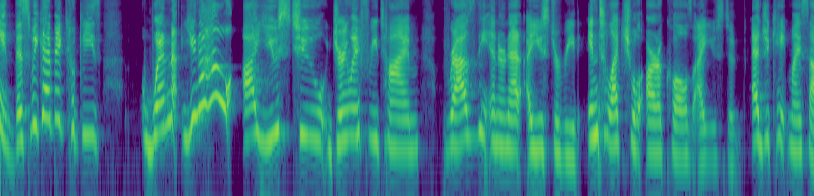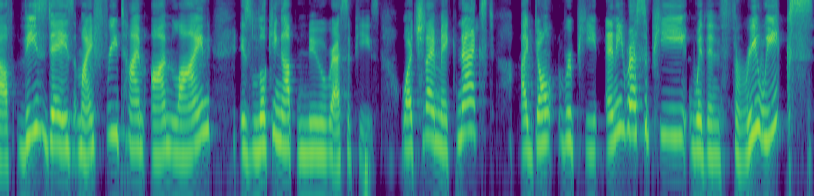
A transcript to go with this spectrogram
mean. This week I baked cookies. When you know how I used to during my free time browse the internet, I used to read intellectual articles, I used to educate myself. These days, my free time online is looking up new recipes. What should I make next? I don't repeat any recipe within three weeks.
